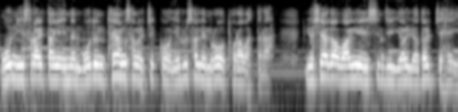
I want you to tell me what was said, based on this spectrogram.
온 이스라엘 땅에 있는 모든 태양상을 찍고 예루살렘으로 돌아왔더라. 요시아가 왕위에 있은 지 18째 해에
